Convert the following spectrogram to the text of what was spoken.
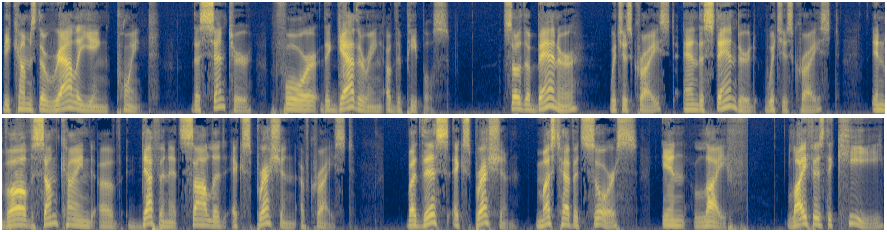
becomes the rallying point, the center for the gathering of the peoples. So the banner, which is Christ, and the standard, which is Christ, involve some kind of definite, solid expression of Christ. But this expression must have its source in life. Life is the key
